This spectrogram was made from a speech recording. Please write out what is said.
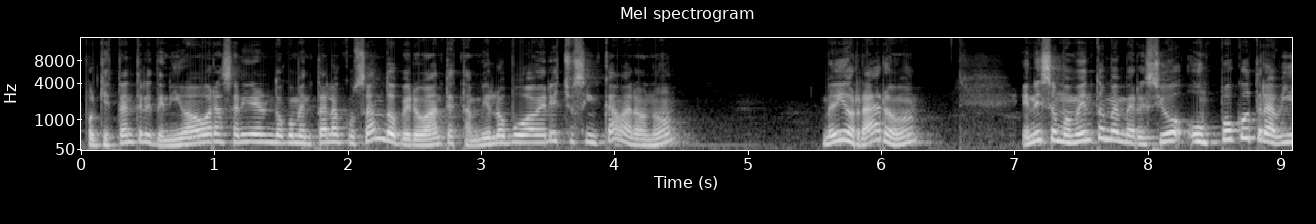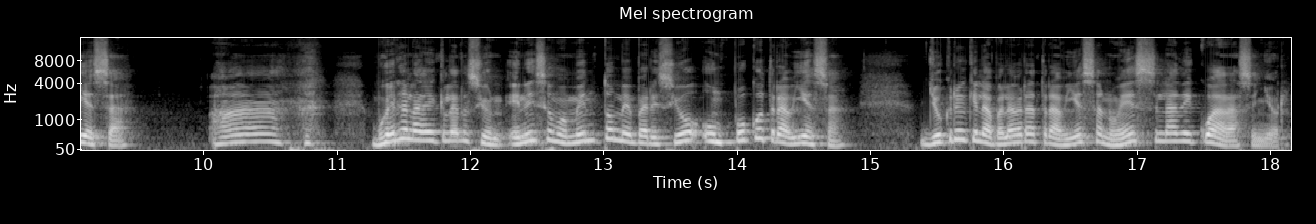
Porque está entretenido ahora salir en el documental acusando, pero antes también lo pudo haber hecho sin cámara, ¿o no? Medio raro. ¿eh? En ese momento me pareció un poco traviesa. Ah, buena la declaración. En ese momento me pareció un poco traviesa. Yo creo que la palabra traviesa no es la adecuada, señor.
